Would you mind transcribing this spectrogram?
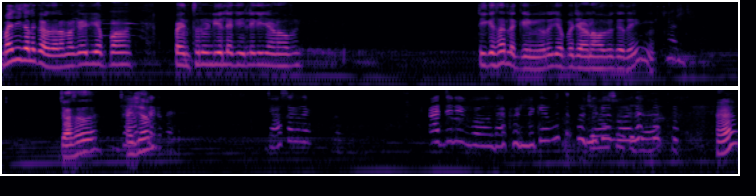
ਮੈਂ ਜੀ ਗੱਲ ਕਰਦਾ ਨਾ ਮੈਂ ਕਿਹਾ ਜੀ ਆਪਾਂ ਪੈਂਥਰ ਇੰਡੀਆ ਲੈ ਕੇ ਲੈ ਕੇ ਜਾਣਾ ਹੋਵੇ। ਠੀਕ ਹੈ ਸਰ ਲੱਗੇ ਵੀ ਉਹਦੇ ਜੇ ਆਪਾਂ ਜਾਣਾ ਹੋਵੇ ਕਦੇ। ਹਾਂਜੀ। ਜਾ ਸਕਦਾ? ਹੈ ਜਾ ਸ਼ਾਨ ਸਕਦਾ। ਹੈ। ਜਾ ਸਕਦਾ। ਹੈ। ਅੱਜ ਨਹੀਂ ਬੋਲਦਾ ਖੁੱਲ ਕੇ ਉਹ ਖੁੱਲ ਕੇ ਬੋਲ। ਹੈ?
